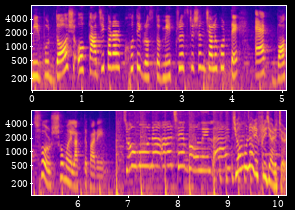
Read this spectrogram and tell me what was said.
মিরপুর দশ ও কাজীপাড়ার ক্ষতিগ্রস্ত মেট্রো স্টেশন চালু করতে এক বছর সময় লাগতে পারে। যমুনা রেফ্রিজারেটর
